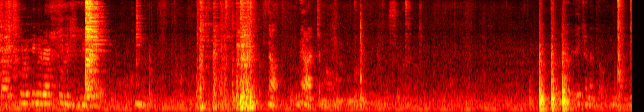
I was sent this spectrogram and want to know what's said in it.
সাইজগুলো কিনে। নাও তুমি আরেকটা নাও। এখানে দাও, এখানে।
